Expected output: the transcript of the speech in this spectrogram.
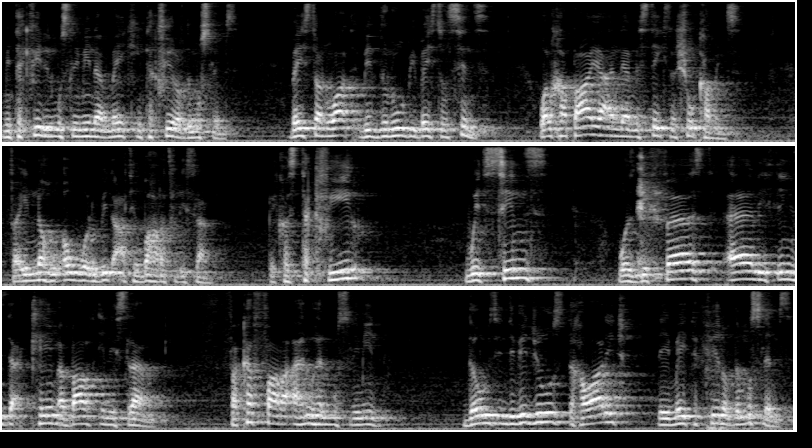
من تكفير المسلمين making تكفير of the Muslims. Based on what? بالذنوب based on sins. والخطايا and their mistakes and shortcomings. فإنه أول بدعة ظهرت في الإسلام because takfir with sins was the first early things that came about in Islam فكفر أهلها المسلمين those individuals the Khawarij they made takfir of the Muslims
